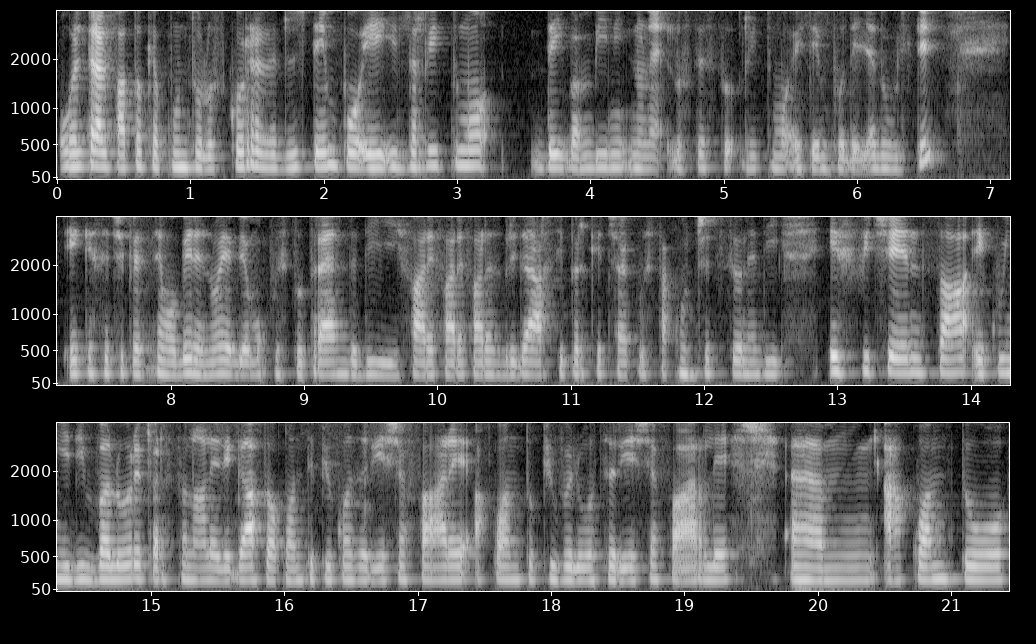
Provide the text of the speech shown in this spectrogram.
oltre al fatto che appunto lo scorrere del tempo e il ritmo dei bambini non è lo stesso ritmo e tempo degli adulti, e che se ci pensiamo bene noi abbiamo questo trend di fare, fare, fare, sbrigarsi perché c'è questa concezione di efficienza e quindi di valore personale legato a quante più cose riesci a fare, a quanto più veloce riesci a farle, um, a quanto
